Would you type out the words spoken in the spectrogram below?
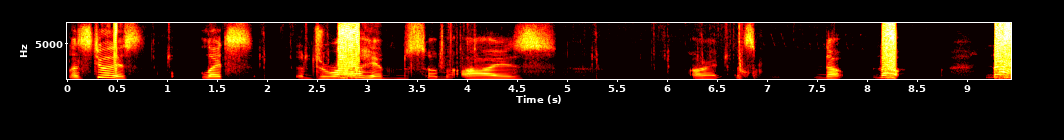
let's do this. Let's draw him some eyes. Alright, let's... No, no, no!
